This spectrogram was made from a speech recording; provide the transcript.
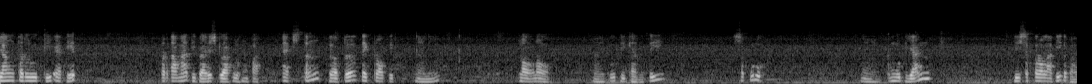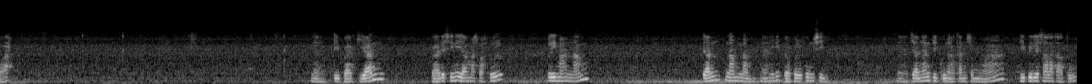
yang perlu diedit pertama di baris 24 extend double take profit. Nah ini 00 nah itu diganti 10 nah kemudian di scroll lagi ke bawah. Nah di bagian baris ini ya Mas Fahrul 56 dan 66 nah ini double fungsi. Nah jangan digunakan semua dipilih salah satu.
